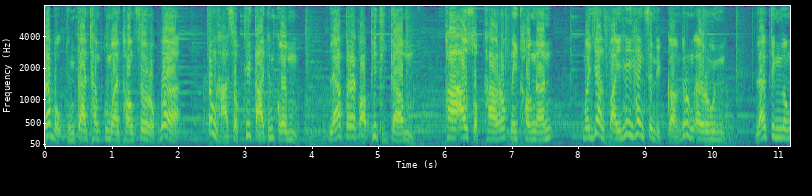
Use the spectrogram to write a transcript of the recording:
ระบุถึงการทำกุมารทองสรุปว่า ต้องหาศพที่ตายทั้งกลม แล้วประกอบพิธีกรรม พาเอาศพทารกในท้องนั้น มาย่างไฟให้แห้งสนิทก่อนรุ่งอรุณ แล้วจึงลง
